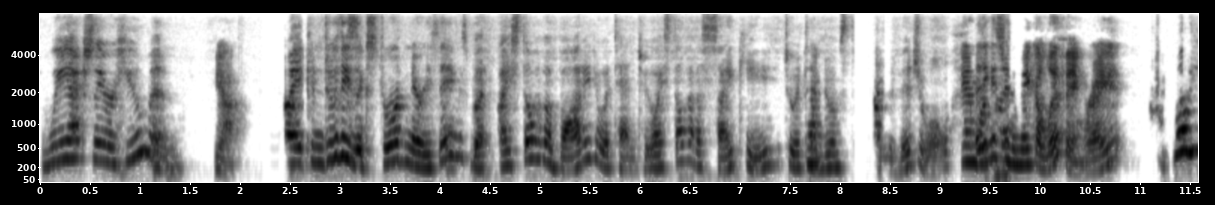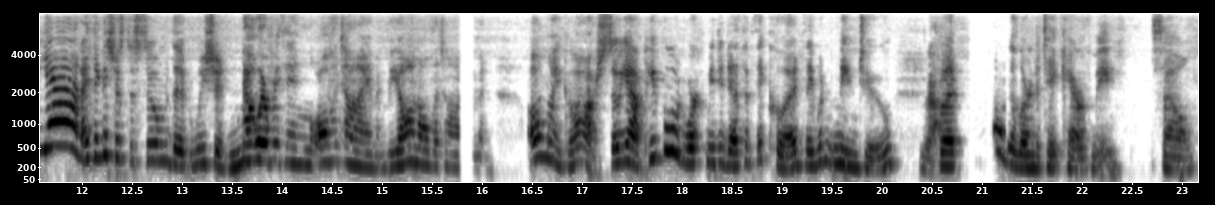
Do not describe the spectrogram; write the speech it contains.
we actually are human. Yeah. I can do these extraordinary things, but I still have a body to attend to. I still have a psyche to attend yeah. to. I'm still an individual. And I we're think trying to make a living, right? Well, yeah. And I think it's just assumed that we should know everything all the time and be on all the time. And oh my gosh. So, yeah, people would work me to death if they could. They wouldn't mean to, yeah. but I had to learn to take care of me. So,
